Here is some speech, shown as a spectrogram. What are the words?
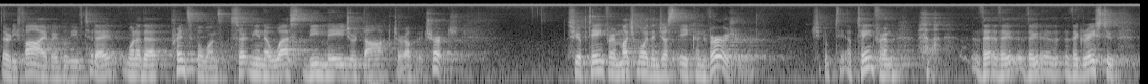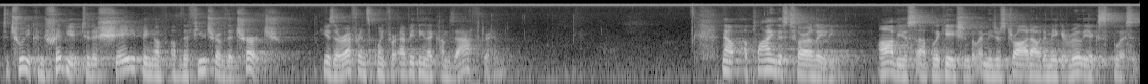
35, I believe, today, one of the principal ones, certainly in the West, the major doctor of the church. She obtained for him much more than just a conversion. She obtained for him the, the, the, the grace to, to truly contribute to the shaping of, of the future of the church. He is a reference point for everything that comes after him. Now, applying this to Our Lady, obvious application, but let me just draw it out and make it really explicit.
